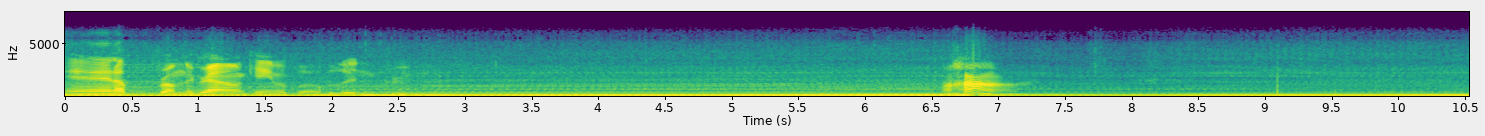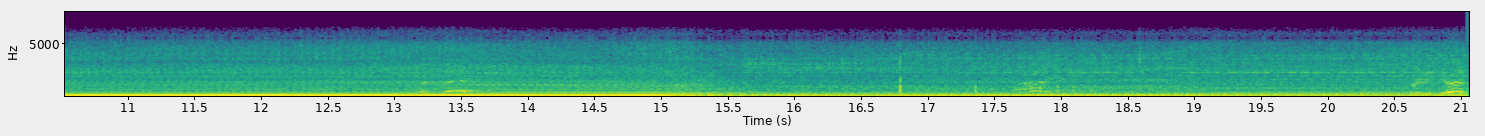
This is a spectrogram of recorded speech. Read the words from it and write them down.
And up from the ground came a bubbling cruise. Aha! Pretty good.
